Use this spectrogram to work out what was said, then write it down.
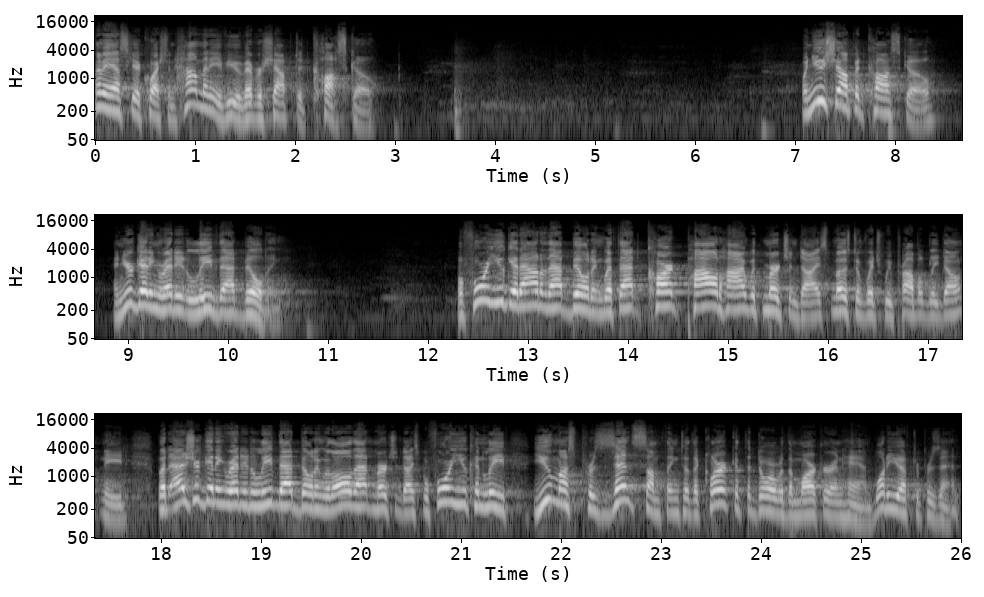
Let me ask you a question. How many of you have ever shopped at Costco? When you shop at Costco and you're getting ready to leave that building, before you get out of that building with that cart piled high with merchandise, most of which we probably don't need, but as you're getting ready to leave that building with all that merchandise, before you can leave, you must present something to the clerk at the door with a marker in hand. What do you have to present?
